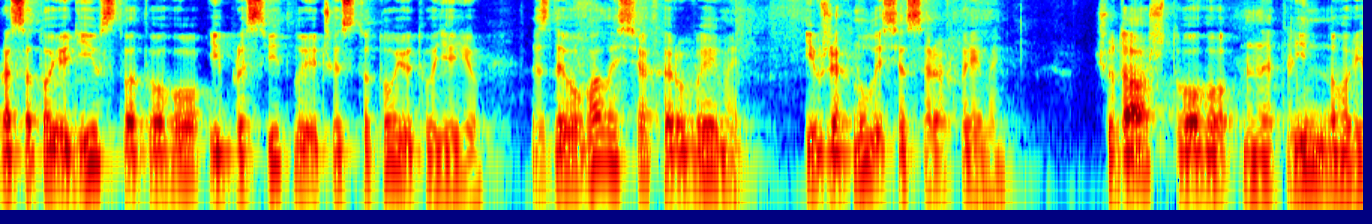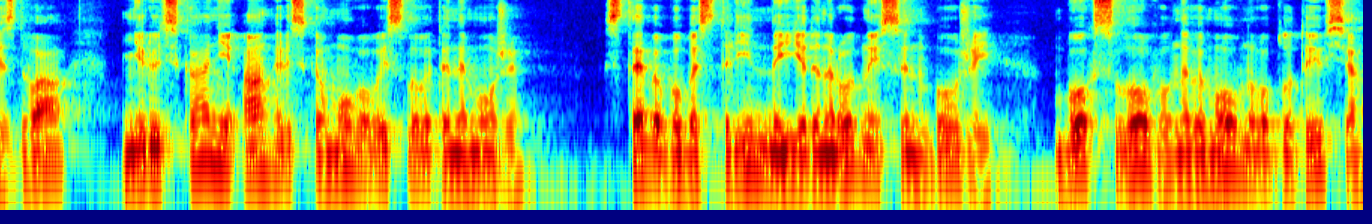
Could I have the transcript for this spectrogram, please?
красотою дівства Твого і пресвітлою чистотою Твоєю здивувалися херовими і вжахнулися серафими. Чуда ж Твого нетлінного різдва ні людська, ні ангельська мова висловити не може. З Тебе, бо безтлінний, єдинородний Син Божий, Бог Слово невимовно воплотився,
